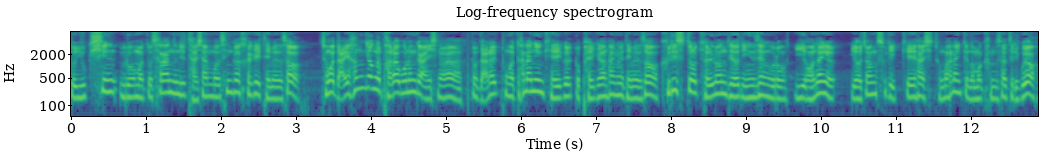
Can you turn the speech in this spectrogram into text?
또 육신으로만 또 살았는지 다시 한번 생각하게 되면서 정말 나의 환경을 바라보는 게 아니라 또 나를 통한 하나님 계획을 또 발견하게 되면서 그리스도로 결론되어진 인생으로 이 언약의 여정 속에 있게 하시 정말 하나님께 너무 감사드리고요.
